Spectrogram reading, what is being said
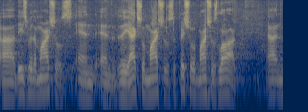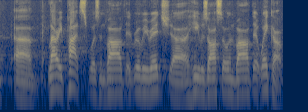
uh, these were the marshals and, and the actual marshals, official marshals log. And uh, Larry Potts was involved at Ruby Ridge. Uh, he was also involved at Waco.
